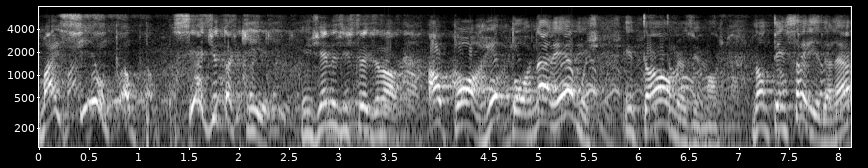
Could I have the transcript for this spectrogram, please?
Mas se, se é dito aqui, em Gênesis 3,9, ao pó retornaremos, então, meus irmãos, não tem saída, né?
